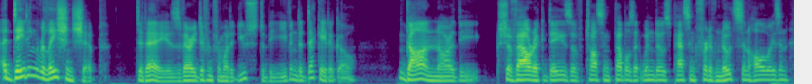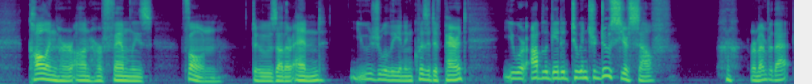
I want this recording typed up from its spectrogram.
A dating relationship today is very different from what it used to be even a decade ago. Gone are the chivalric days of tossing pebbles at windows, passing furtive notes in hallways, and calling her on her family's phone, to whose other end, usually an inquisitive parent, you were obligated to introduce yourself. Remember that?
